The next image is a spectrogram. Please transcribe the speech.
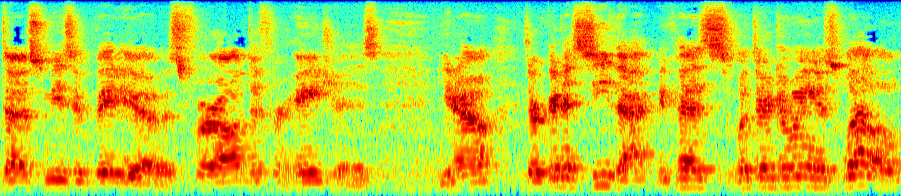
does music videos for all different ages. You know, they're going to see that because what they're doing as well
